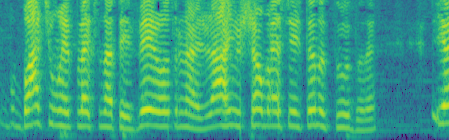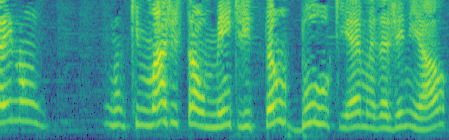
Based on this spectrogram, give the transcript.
bate um reflexo na TV, outro na jarra e o chão vai acertando tudo, né? E aí não, não que magistralmente de tão burro que é, mas é genial,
